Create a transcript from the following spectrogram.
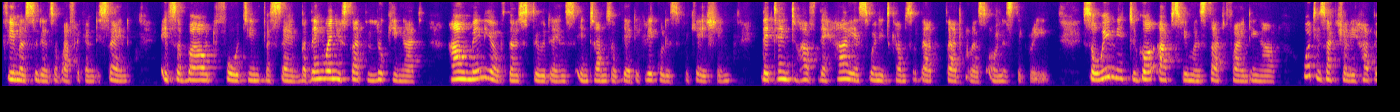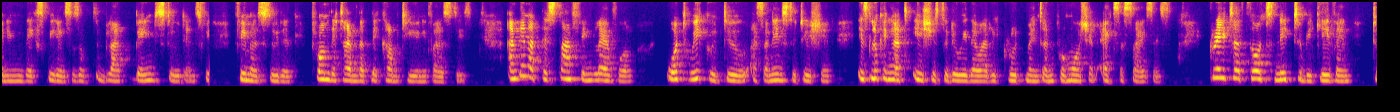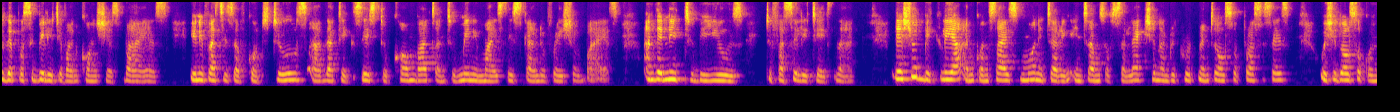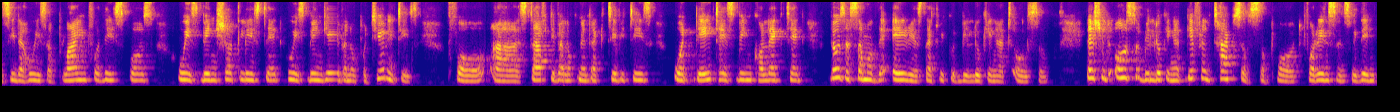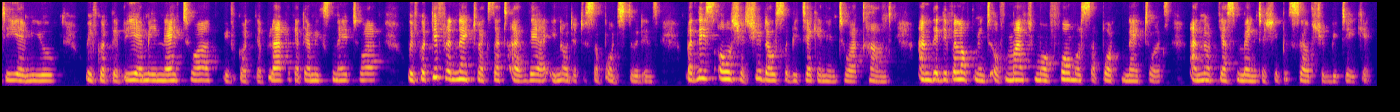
female students of African descent, it's about 14%. But then when you start looking at how many of those students in terms of their degree qualification they tend to have the highest when it comes to that third class honors degree. So we need to go upstream and start finding out what is actually happening in the experiences of Black BAME students, female students, from the time that they come to universities. And then at the staffing level, what we could do as an institution is looking at issues to do with our recruitment and promotion exercises. Greater thoughts need to be given to the possibility of unconscious bias. Universities have got tools uh, that exist to combat and to minimize this kind of racial bias, and they need to be used to facilitate that. There should be clear and concise monitoring in terms of selection and recruitment also processes. We should also consider who is applying for this post, who is being shortlisted, who is being given opportunities for uh, staff development activities, what data is being collected, those are some of the areas that we could be looking at also. They should also be looking at different types of support. For instance, within DMU, we've got the BME network, we've got the Black Academics Network, we've got different networks that are there in order to support students. But this also should also be taken into account and the development of much more formal support networks and not just mentorship itself should be taken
